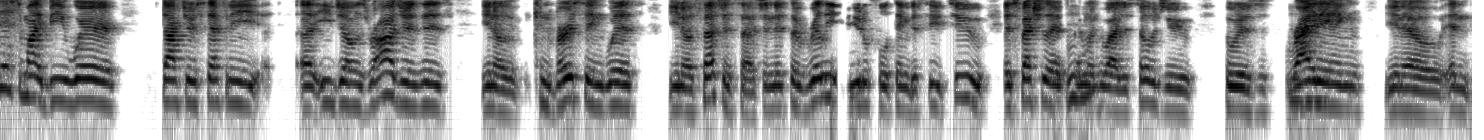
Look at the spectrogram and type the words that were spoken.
this might be where dr stephanie uh, e jones rogers is you know conversing with you know such and such and it's a really beautiful thing to see too especially as mm-hmm. someone who i just told you who is mm-hmm. writing you know in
